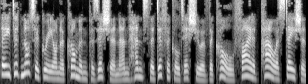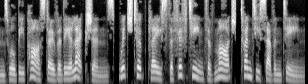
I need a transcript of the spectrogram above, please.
They did not agree on a common position and hence the difficult issue of the coal-fired power stations will be passed over the elections, which took place 15 March, 2017.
